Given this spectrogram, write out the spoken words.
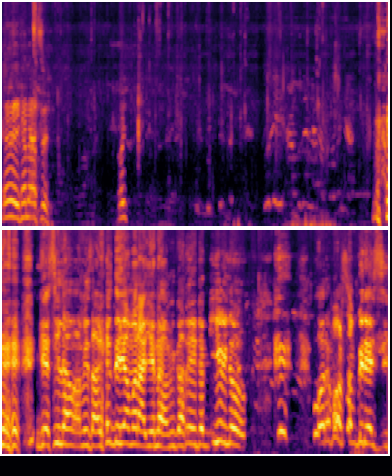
এই, এখানে আছে। ওই। গেছিলাম, আমি যাই দিয়ে আমার আইয়ে না। আমি ঘরে, এটা কি হইল? পরে হোয়াটসঅ্যাপ করে আইছি।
